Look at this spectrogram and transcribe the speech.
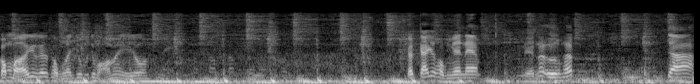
Con mở cái thùng lên cho cái bỏ mấy này vô. Cất cái cái thùng nha anh em, để nó ương hết. Cha.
